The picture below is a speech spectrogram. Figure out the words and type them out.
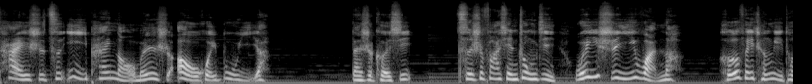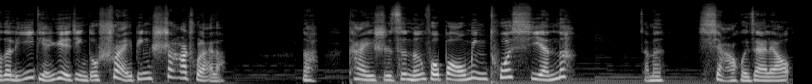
太史慈一拍脑门，是懊悔不已呀。但是可惜，此时发现中计为时已晚呐！合肥城里头的李典、乐进都率兵杀出来了。那太史慈能否保命脱险呢？咱们下回再聊。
